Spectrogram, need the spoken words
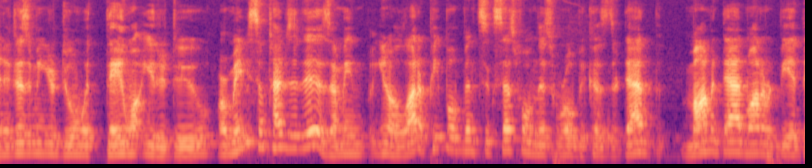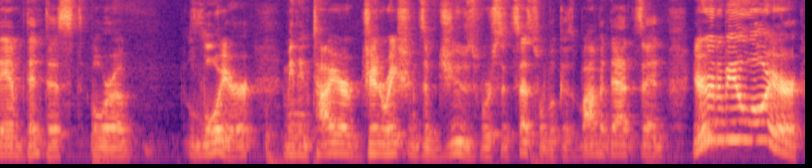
and it doesn't mean you're doing what they want you to do or maybe sometimes it is. I mean you know a lot of people have been successful in this world because their dad mom and dad wanted them to be a damn dentist or a lawyer. I mean entire generations of jews were successful because mom and dad said you're going to be a lawyer.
